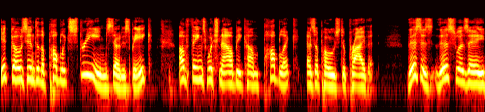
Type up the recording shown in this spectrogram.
it goes into the public stream, so to speak, of things which now become public as opposed to private. This is this was a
